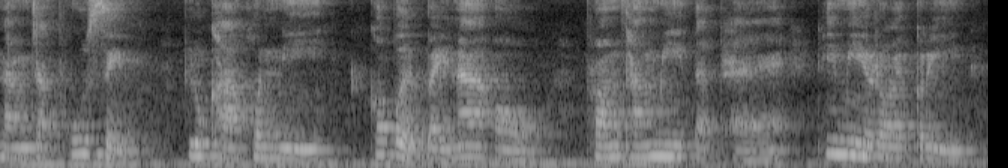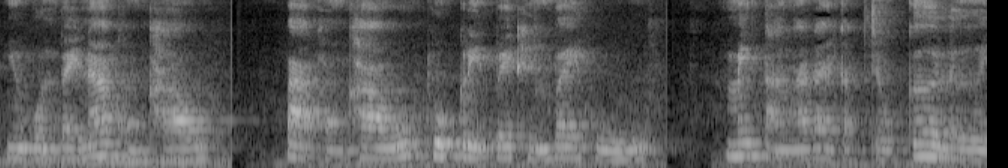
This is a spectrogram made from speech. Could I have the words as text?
หลังจากพูดเสร็จ ลูกค้าคนนี้ก็เปิดใบหน้าออก พร้อมทั้งมีแต่แผล ที่มีรอยกรีดอยู่บนใบหน้าของเขา ปากของเขาถูกกรีดไปถึงใบหู ไม่ต่างอะไรกับโจ๊กเกอร์เลย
